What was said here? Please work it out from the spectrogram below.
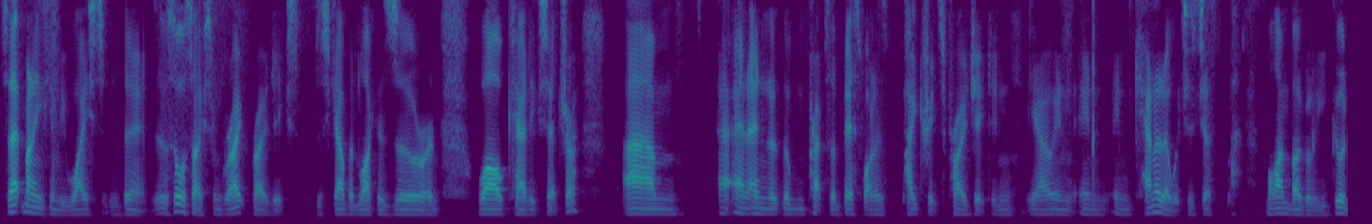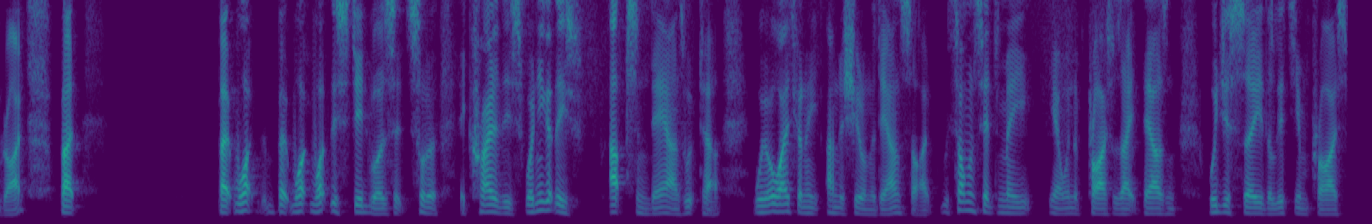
So that money is going to be wasted and burnt. There's also some great projects discovered like Azure and Wildcat, etc. Um, and and the, perhaps the best one is Patriots Project in you know in in in Canada, which is just mind-bogglingly good, right? But but what but what what this did was it sort of it created this when you get these ups and downs, Whiptail, we're always going to undershoot on the downside. Someone said to me, you know, when the price was eight thousand, would you see the lithium price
